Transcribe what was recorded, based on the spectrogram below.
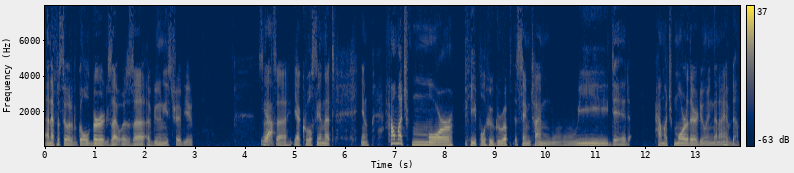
an episode of Goldberg's that was uh, a Goonies tribute. So Yeah. it's uh yeah, cool seeing that, you know, how much more people who grew up at the same time we did, how much more they're doing than I have done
